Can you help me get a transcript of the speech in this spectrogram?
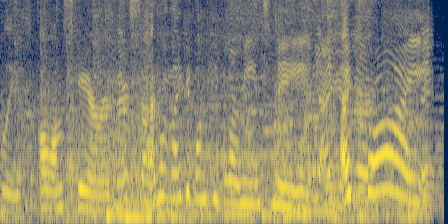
place. Oh, I'm scared. I don't like it when people are mean to me. I cry.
